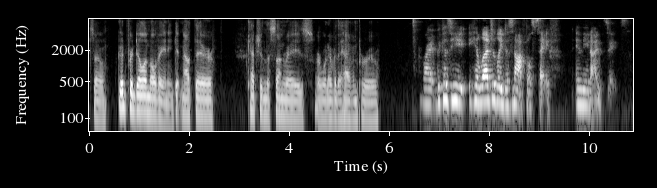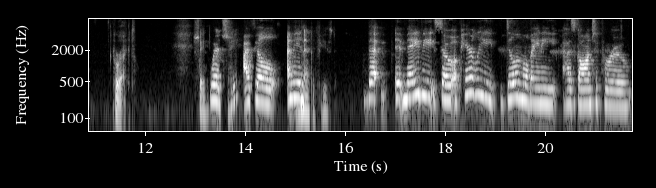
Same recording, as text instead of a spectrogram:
So good for Dylan Mulvaney getting out there, catching the sun rays or whatever they have in Peru. right, because he he allegedly does not feel safe in the United States. Correct. She. which He? I feel. I mean, I'm confused. that it may be so apparently dylan mulvaney has gone to peru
